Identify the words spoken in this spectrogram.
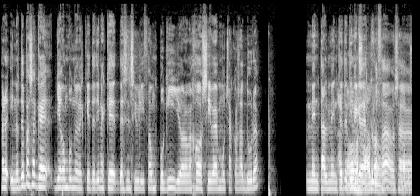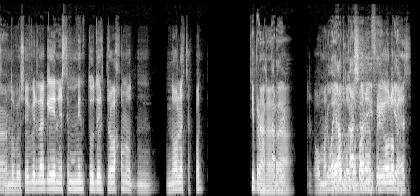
Claro, ¿y no te pasa que llega un punto en el que te tienes que desensibilizar un poquillo? A lo mejor si ves muchas cosas duras, mentalmente te tiene que pasando, destrozar. O sea, pasando, pero sí es verdad que en ese momento del trabajo no, no le echas cuenta. sí, pero Claro, más tarde. Luego más Luego tarde a tu cuando te casa y frío lo ves.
